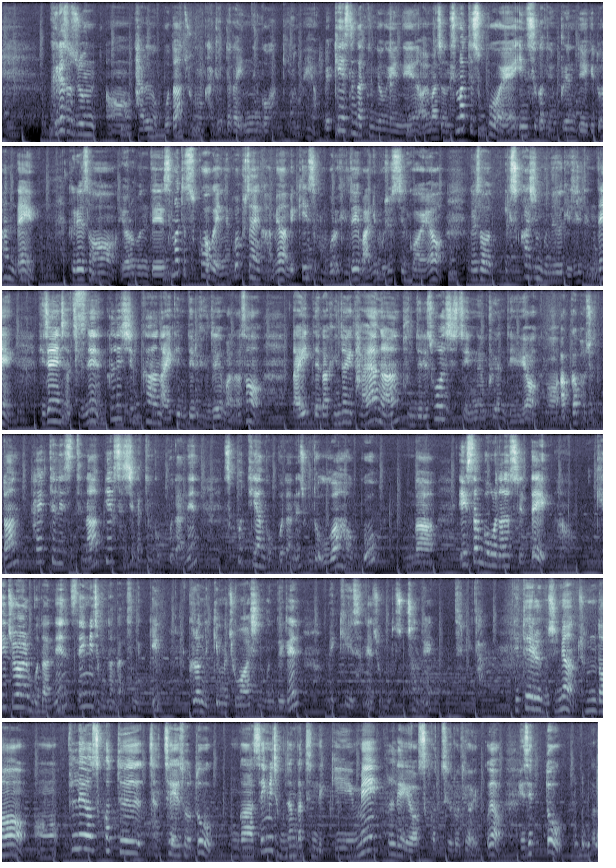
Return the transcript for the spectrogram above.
그래서 좀 어, 다른 옷보다 조금 가격대가 있는 것 같기도 해요. 맥케이슨 같은 경우에는 얼마 전에 스마트 스코어에 인수가 된 브랜드이기도 한데 그래서 여러분들 스마트 스코어가 있는 골프장에 가면 맥케이슨 광고를 굉장히 많이 보셨을 거예요. 그래서 익숙하신 분들도 계실 텐데 디자인 자체는 클래식한 아이템들이 굉장히 많아서 나이대가 굉장히 다양한 분들이 소화하실 수 있는 브랜드예요. 어, 아까 보셨던 타이틀리스트나 PXG 같은 것보다는 스포티한 것보다는 좀 더 우아하고 뭔가 일상복으로 따졌을 때 어, 캐주얼보다는 세미 정장 같은 느낌? 그런 느낌을 좋아하시는 분들은 맥케이슨을 조금 더 추천을 드립니다. 디테일을 보시면 좀더 어, 플레어 스커트 자체에서도 뭔가 세미 정장 같은 느낌의 플레어 스커트로 되어 있고요. 배색도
